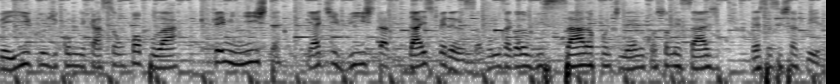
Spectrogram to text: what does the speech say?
veículo de comunicação popular feminista e ativista da esperança. Vamos agora ouvir Sara Fontinello com sua mensagem desta sexta-feira.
